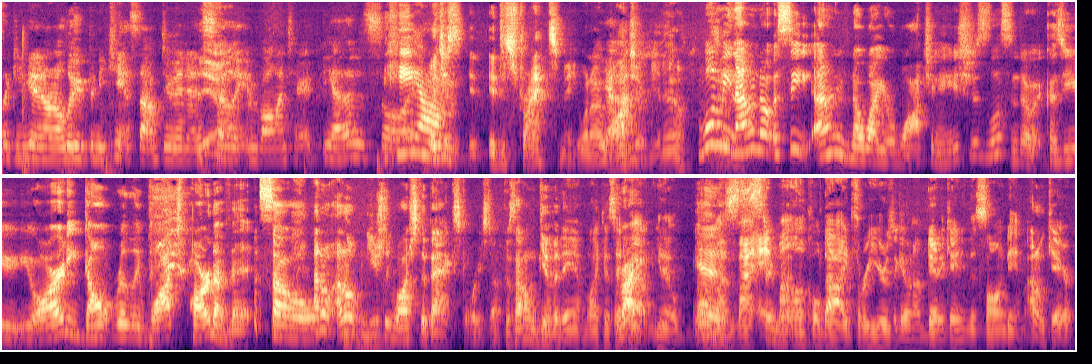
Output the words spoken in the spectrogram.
Like you get it on a loop and you can't stop doing it. It's Yeah. totally involuntary. But yeah, that is so. He, um, it just it, it distracts me when I Yeah. watch him. You know. Well, I mean, I don't know. See, I don't even know why you're watching it. You should just listen to it because you you already don't really watch part of it. So I don't. I don't usually watch the backstory stuff because I don't give a damn. Like I said Right. about you know, oh, my my, my uncle died three years ago and I'm dedicating this song to him. I don't care.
